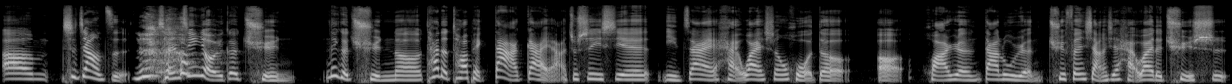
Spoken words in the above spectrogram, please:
嗯，是这样子，曾经有一个群，那个群呢，它的 topic 大概啊，就是一些你在海外生活的呃华人、大陆人去分享一些海外的趣事。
